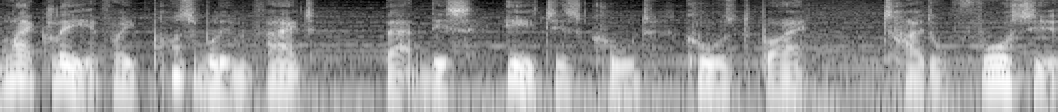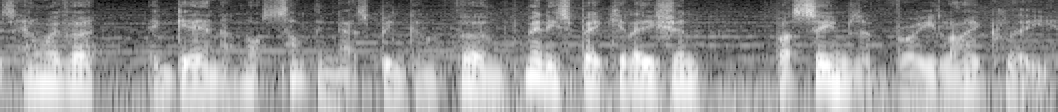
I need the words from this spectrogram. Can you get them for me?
likely, very possible in fact, that this heat is called, caused by tidal forces. However, again, not something that's been confirmed, merely speculation, but seems very likely.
